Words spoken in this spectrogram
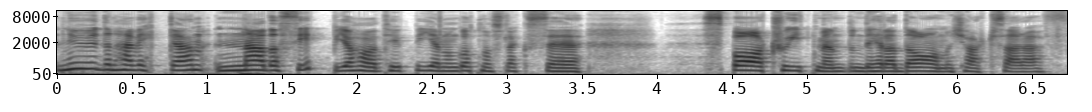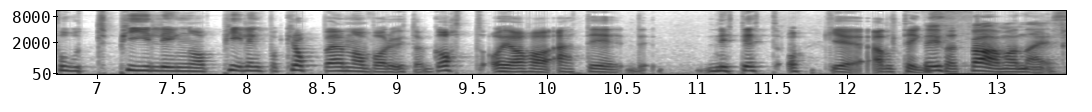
nu den här veckan, nada sipp. Jag har typ genomgått någon slags eh, spa-treatment under hela dagen och kört så här fotpeeling och peeling på kroppen och varit ute och gått. Och jag har ätit nyttigt och eh, allting. Fy fan vad nice.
